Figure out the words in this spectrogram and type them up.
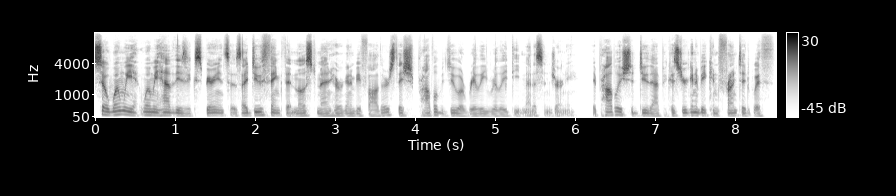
So when we when we have these experiences, I do think that most men who are going to be fathers, they should probably do a really really deep medicine journey. They probably should do that because you're going to be confronted with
